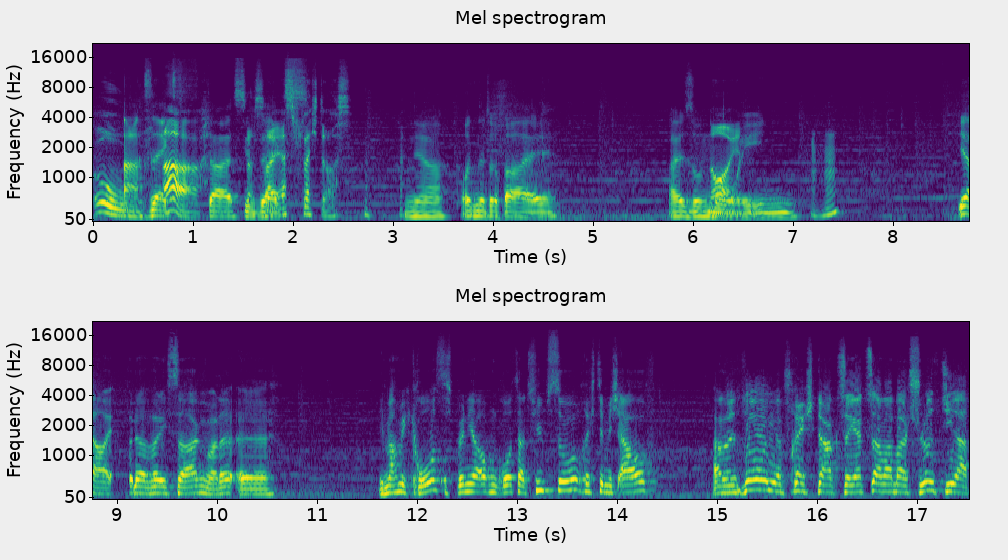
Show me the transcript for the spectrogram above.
Oh, Ah, sechs. Ah, da ist die das sah sechs. erst schlecht aus. Ja, und eine 3. Also Neun. 9. Mhm. Ja, oder würde ich sagen, warte, äh, ich mache mich groß, ich bin ja auch ein großer Typ so, richte mich auf. Aber so, ihr Frechdachse, jetzt aber mal Schluss hier.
